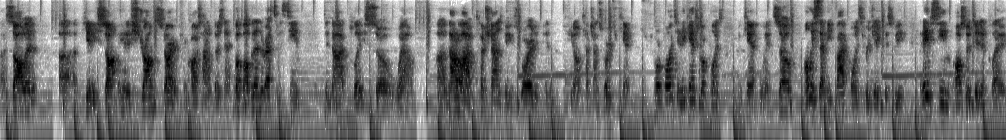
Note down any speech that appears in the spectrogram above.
uh, solid. Uh, he had a he had a strong start from time on Thursday Night Football, but then the rest of his team did not play so well. Uh, not a lot of touchdowns being scored. And if you don't touchdown scores, you can't score points. And if you can't score points, you can't win. So only 75 points for Jake this week. And Abe's team also didn't play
